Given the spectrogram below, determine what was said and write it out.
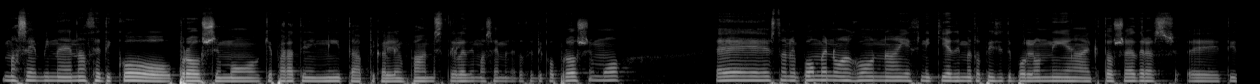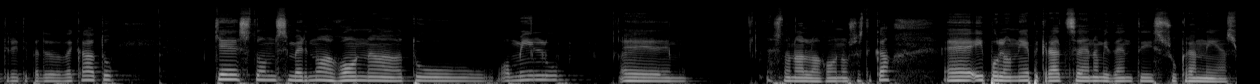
μας έμεινε ένα θετικό πρόσημο και παρά την ήττα από την καλή εμφάνιση, δηλαδή μας έμεινε το θετικό πρόσημο. Ε, στον επόμενο αγώνα η Εθνική αντιμετωπίζει την Πολωνία εκτός έδρας ε, τη 3η 5 του και στον σημερινό αγώνα του ομίλου, ε, στον άλλο αγώνα ουσιαστικά, ε, η Πολωνία επικράτησε ένα 0 της Ουκρανίας.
